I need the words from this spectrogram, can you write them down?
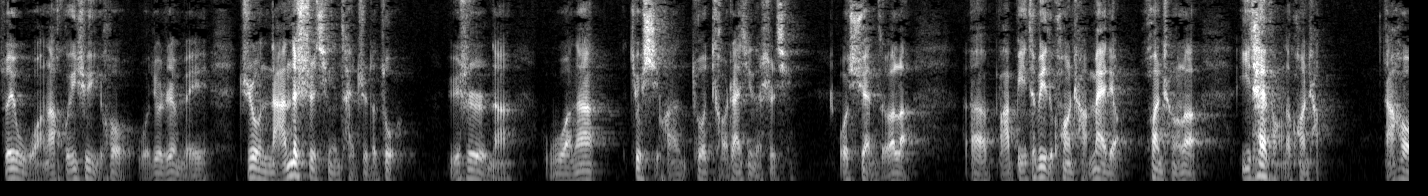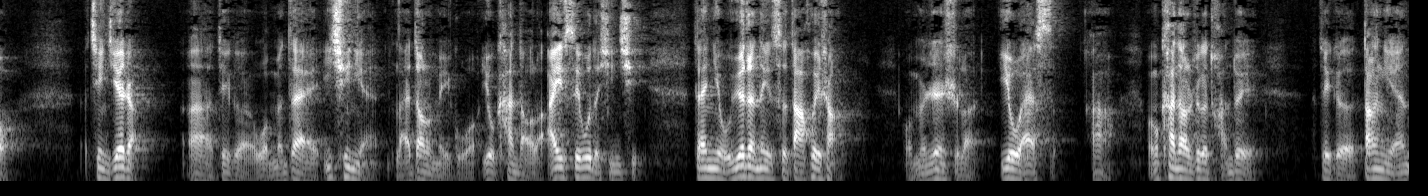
所以我呢回去以后，我就认为只有难的事情才值得做，于是呢，我呢就喜欢做挑战性的事情，我选择了。呃，把比特币的矿场卖掉，换成了以太坊的矿场，然后紧接着，呃，这个我们在一七年来到了美国，又看到了 ICO 的兴起，在纽约的那次大会上，我们认识了 EOS 啊，我们看到了这个团队，这个当年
